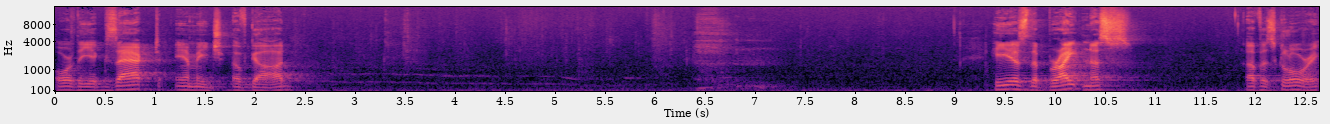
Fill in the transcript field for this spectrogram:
or the exact image of God. He is the brightness of His glory.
